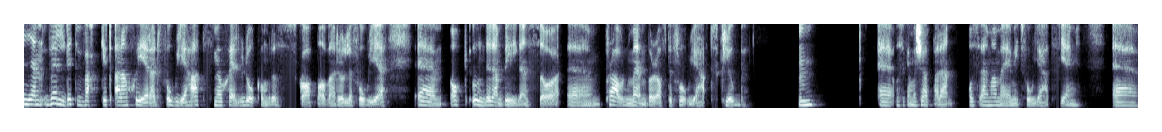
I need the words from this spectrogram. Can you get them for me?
i en väldigt vackert arrangerad foliehatt som jag själv då kommer att skapa av en rulle folie. Eh, och under den bilden så Proud member of the Foliehattsklubb. Mm. Och så kan man köpa den och så är man med i mitt foliehattsgäng. Eh,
